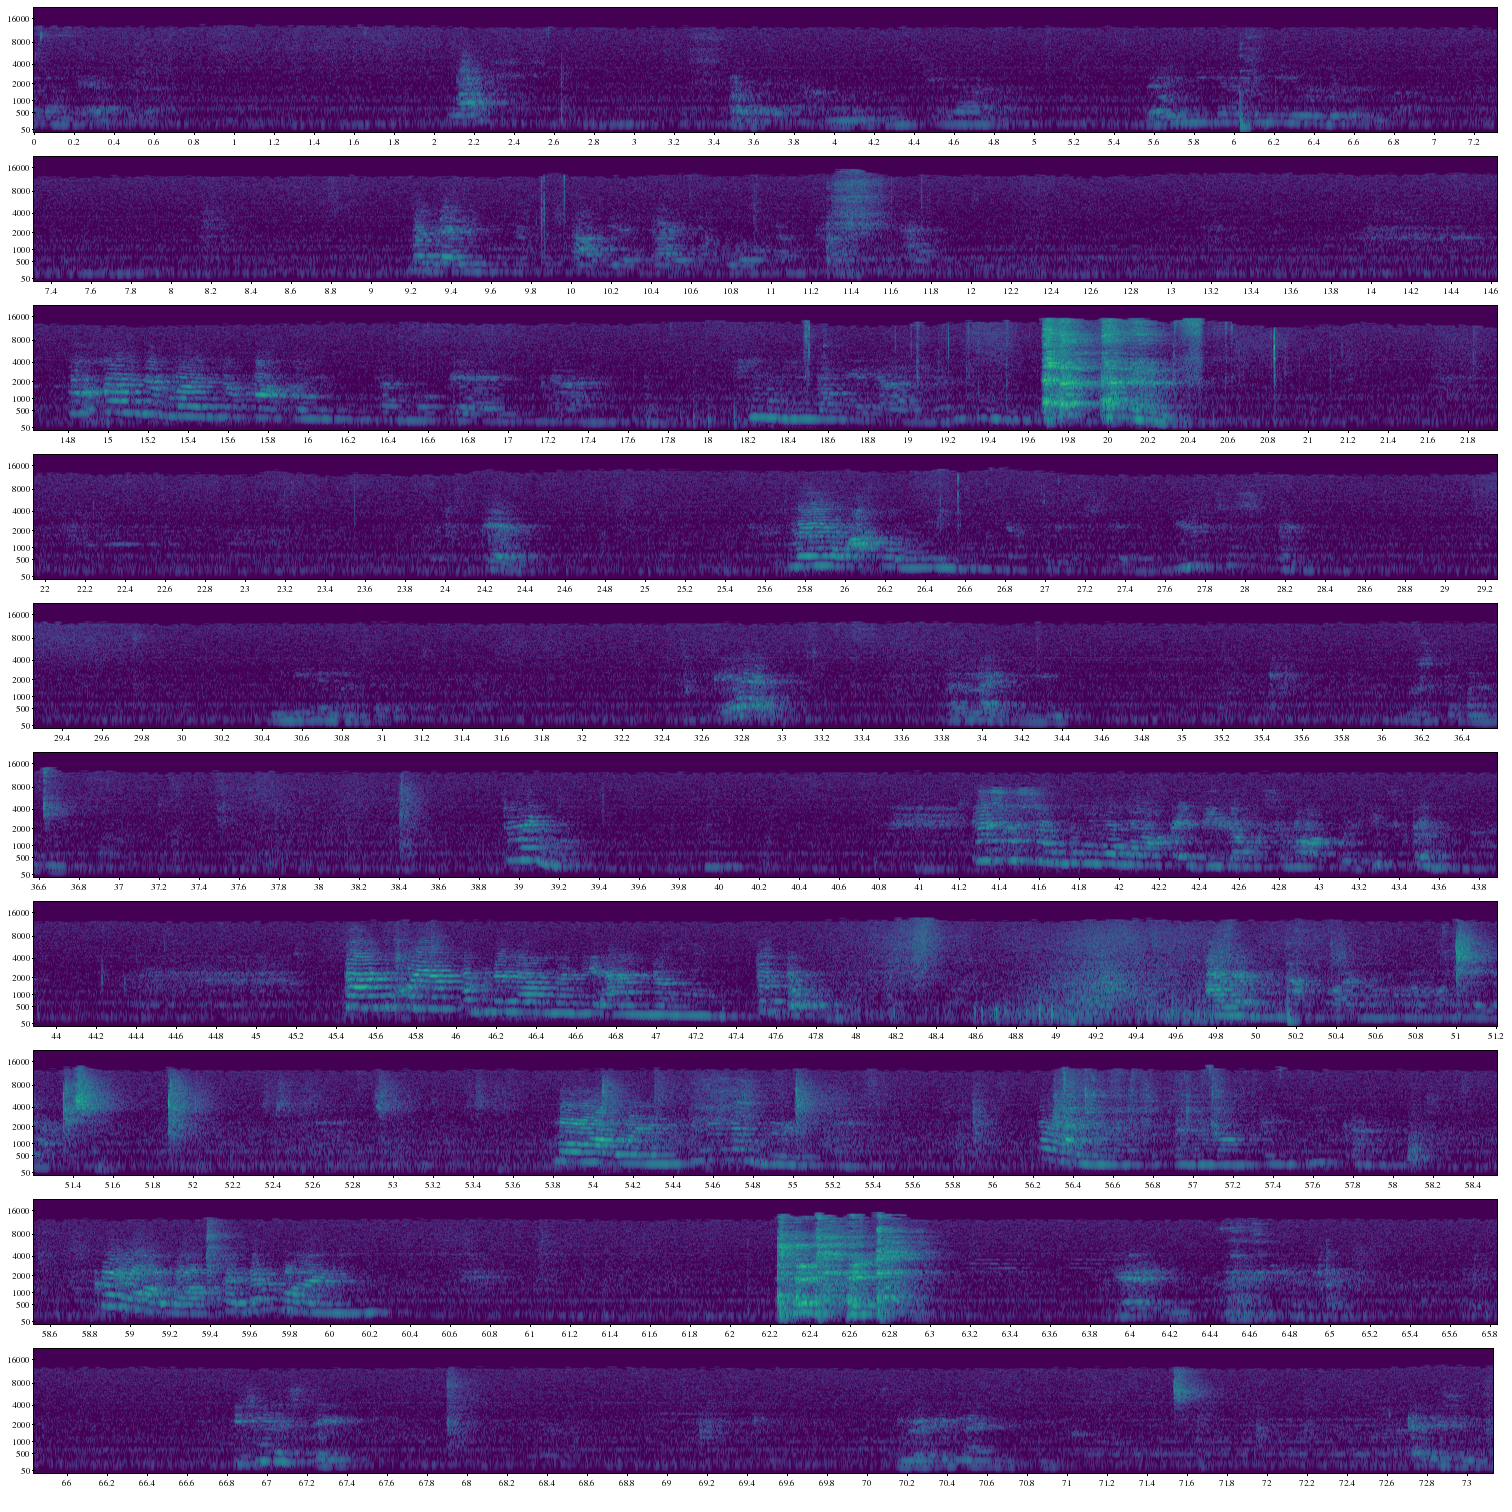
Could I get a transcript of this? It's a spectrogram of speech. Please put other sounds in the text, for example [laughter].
nalaman ni Ann ng totoo, alam na ko anong mga mangyayari. Nawawalan ko na ng girlfriend. Nawawalan ko pa ng mga kaibigan. Kawawa ka naman. [coughs] Is it a mistake? You recognize it? Everything.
